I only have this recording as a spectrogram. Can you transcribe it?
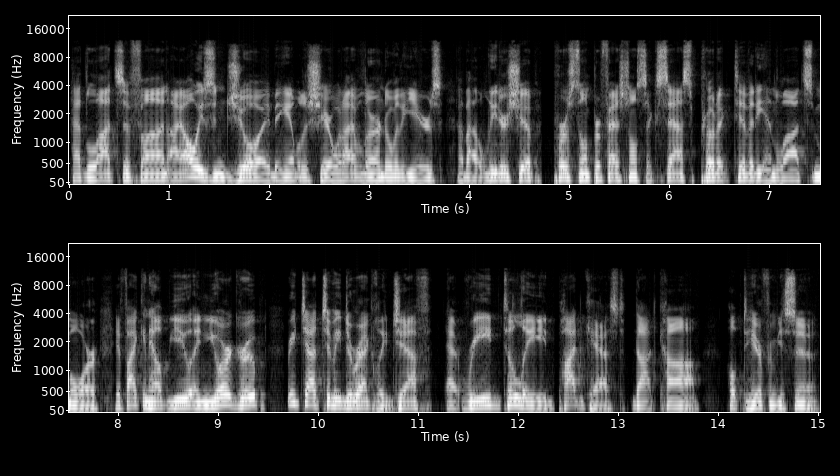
had lots of fun. I always enjoy being able to share what I've learned over the years about leadership, personal and professional success, productivity, and lots more. If I can help you and your group, reach out to me directly, Jeff at readtoleadpodcast.com. Hope to hear from you soon.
